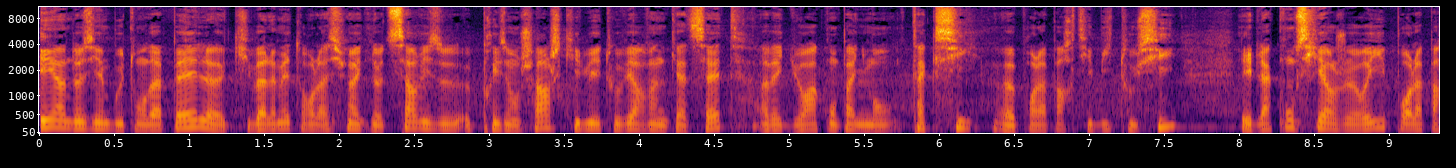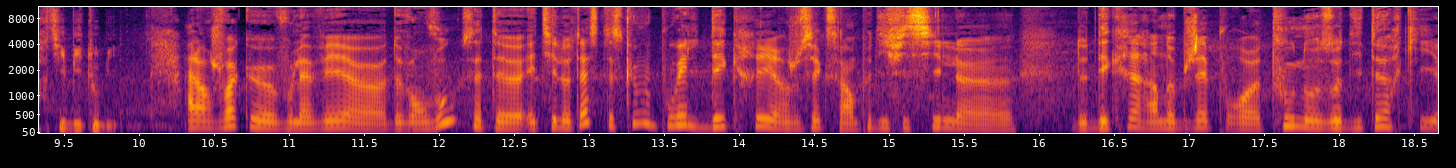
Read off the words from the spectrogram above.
et un deuxième bouton d'appel qui va la mettre en relation avec notre service de prise en charge qui lui est ouvert 24/7 avec du raccompagnement taxi euh, pour la partie B2C et de la conciergerie pour la partie B2B. Alors je vois que vous l'avez euh, devant vous, cet euh, éthylotest. Est-ce que vous pouvez le décrire? Je sais que c'est un peu difficile euh, de décrire un objet pour tous nos auditeurs qui,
